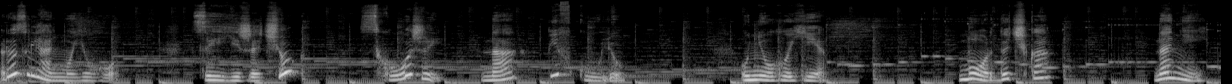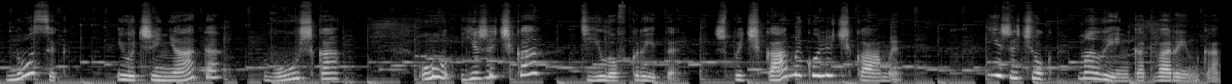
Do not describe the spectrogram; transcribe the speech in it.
Розгляньмо його. Цей їжачок схожий на півкулю. У нього є мордочка, на ній носик і оченята, вушка. У їжачка тіло вкрите шпичками-колючками. Їжачок маленька тваринка.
